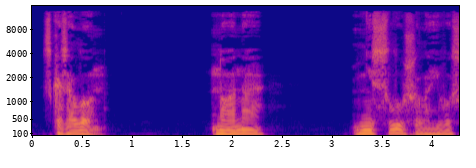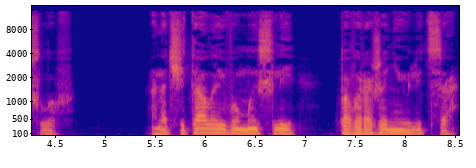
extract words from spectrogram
— сказал он. Но она не слушала его слов. Она читала его мысли по выражению лица.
